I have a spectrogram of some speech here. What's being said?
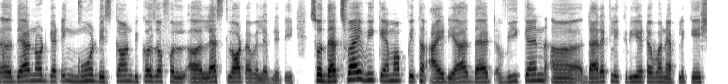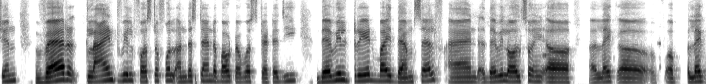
uh, they are not getting more discount because of a, a less lot availability. So that's why we came up with the idea that we can uh, directly create a one application where client will first of all understand about our strategy. They will trade by themselves and they will also uh, uh, like uh, uh, like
